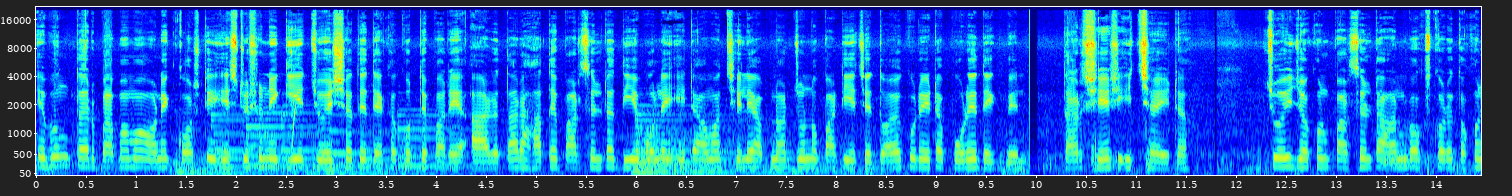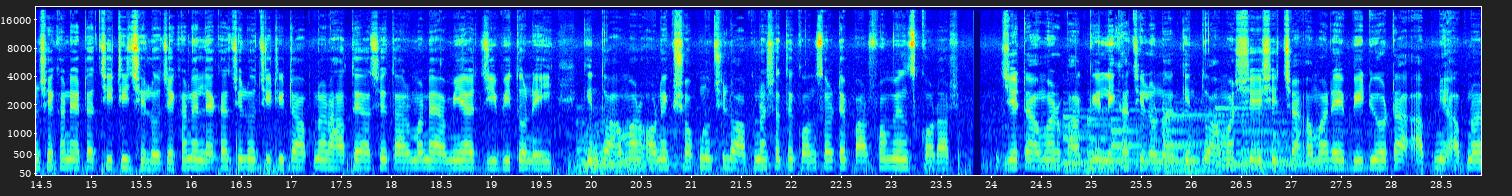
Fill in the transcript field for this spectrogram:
এবং তার বাবা মা অনেক কষ্টে স্টেশনে গিয়ে চোয়ের সাথে দেখা করতে পারে আর তার হাতে পার্সেলটা দিয়ে বলে, এটা আমার ছেলে আপনার জন্য পাঠিয়েছে, দয়া করে এটা পড়ে দেখবেন। তার শেষ ইচ্ছা এটা। চই যখন পার্সেলটা আনবক্স করে, তখন সেখানে একটা চিঠি ছিল, যেখানে লেখা ছিল, চিঠিটা আপনার হাতে আছে, তার মানে আমি আর জীবিত নেই। কিন্তু আমার অনেক স্বপ্ন ছিল আপনার সাথে কনসার্টে পারফরমেন্স করার। যেটা আমার ভাগ্যে লেখা ছিল না। কিন্তু আমার শেষ ইচ্ছা, আমার এই ভিডিওটা আপনি আপনার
